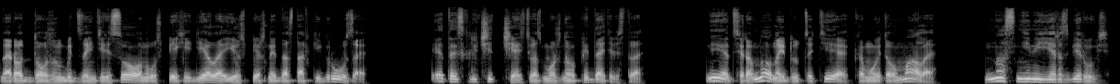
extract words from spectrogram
Народ должен быть заинтересован в успехе дела и успешной доставке груза. Это исключит часть возможного предательства. Нет, все равно найдутся те, кому этого мало, но с ними я разберусь.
